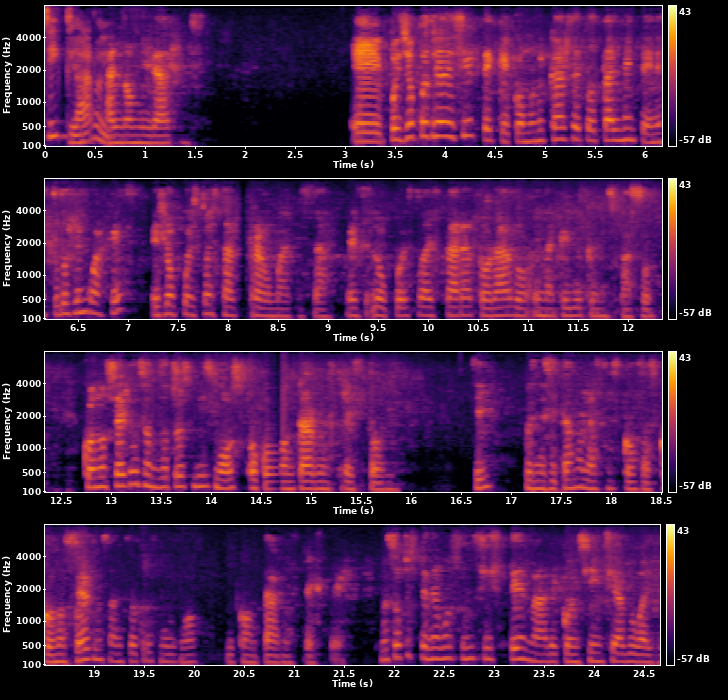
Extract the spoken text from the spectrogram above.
Sí, claro. Al no mirarlos. Eh, pues yo podría decirte que comunicarse totalmente en estos dos lenguajes es lo opuesto a estar traumatizado, es lo opuesto a estar atorado en aquello que nos pasó. Conocernos a nosotros mismos o contar nuestra historia. ¿Sí? Pues necesitamos las dos cosas, conocernos a nosotros mismos y contar nuestra historia. Nosotros tenemos un sistema de conciencia dual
